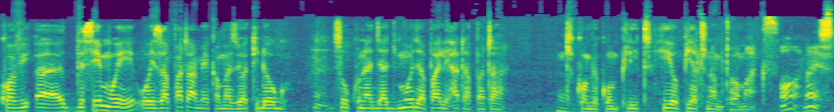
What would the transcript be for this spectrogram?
kwa vi, uh, the same way waweza pata ameweka maziwa kidogo. So kuna judge moja pale hatapata kikombe complete hiyo pia tunamtoa max Oh, nice.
